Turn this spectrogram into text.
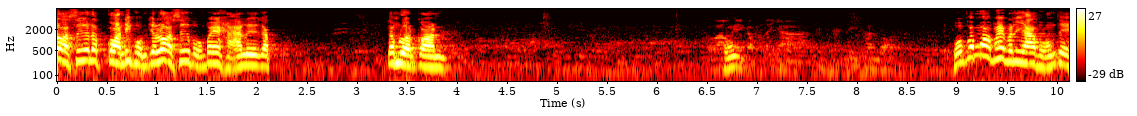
ล่อซื้อแล้วก่อนที่ผมจะล่อซื้อ ผมไปหาเลยกับตำรวจก่อนเราให้กับภรรยาที่ท่านบอกผมก็มอบให้ภรรยาผมสิ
